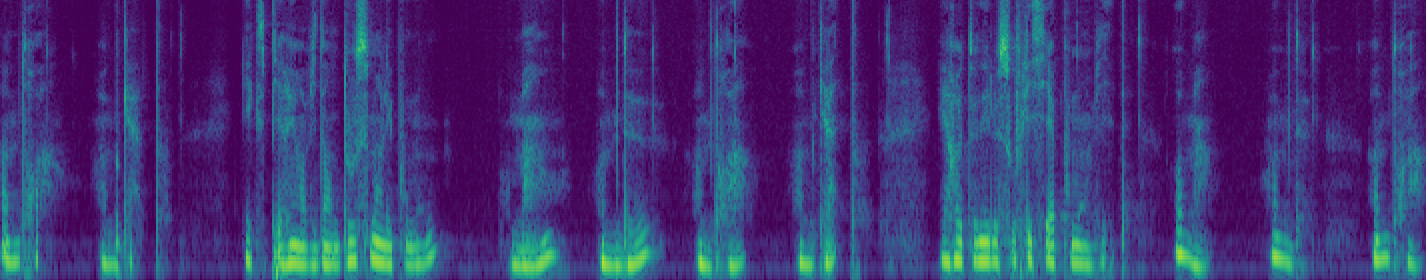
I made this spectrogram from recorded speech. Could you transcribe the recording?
Om 3, Om 4. Expirez en vidant doucement les poumons. Om 1, Om 2, Om 3, Om 4. Et retenez le souffle ici à poumon vide. Om 1, Om 2, Om 3,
